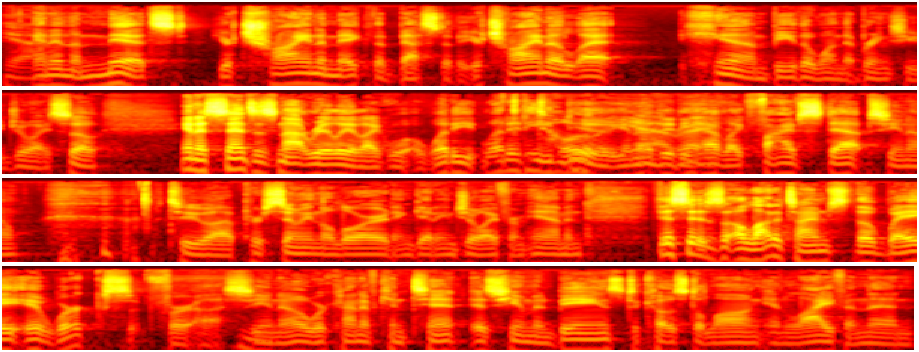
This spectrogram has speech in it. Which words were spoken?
Yeah. and in the midst, you're trying to make the best of it. You're trying to let Him be the one that brings you joy. So, in a sense, it's not really like wh- what he what did he do? You know, yeah, did he have like five steps? You know, to uh, pursuing the Lord and getting joy from Him. And this is a lot of times the way it works for us. Mm-hmm. You know, we're kind of content as human beings to coast along in life, and then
